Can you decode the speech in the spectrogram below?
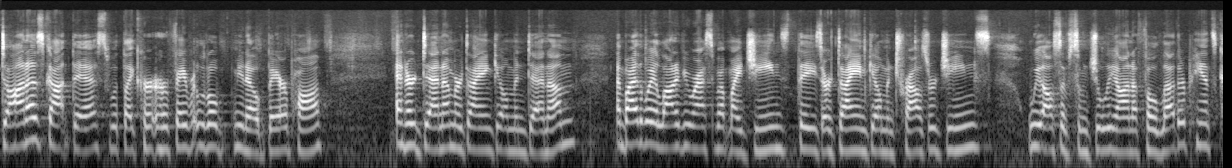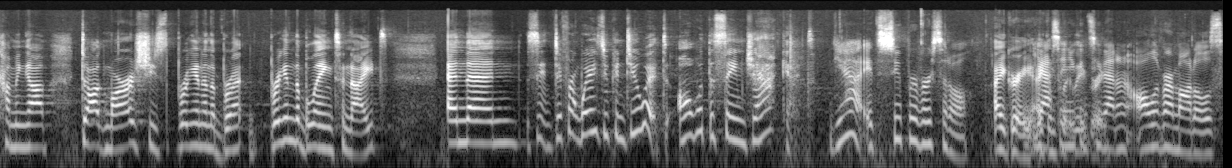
Donna's got this with like her, her favorite little, you know, bear paw and her denim or Diane Gilman denim. And by the way, a lot of you were asking about my jeans. These are Diane Gilman trouser jeans. We also have some Juliana faux leather pants coming up. Dagmara's, she's bringing in the bringing the bling tonight. And then see different ways you can do it, all with the same jacket. Yeah, it's super versatile. I agree. I Yes, and you can agree. see that on all of our models.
